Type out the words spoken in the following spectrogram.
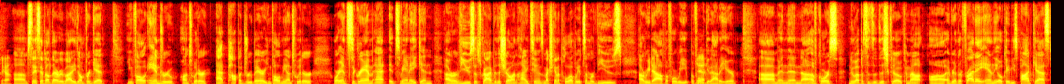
Yeah. um, stay safe out there, everybody. Don't forget you can follow Andrew on Twitter at Papa Drew Bear. You can follow me on Twitter or Instagram at It's Van Aken. Uh, review, subscribe to the show on iTunes. I'm actually going to pull up. We had some reviews. I'll read out before we before Yeah. we get out of here. Um, and then, uh, of course, new episodes of this show come out uh, every other Friday, and the OKBeast podcast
